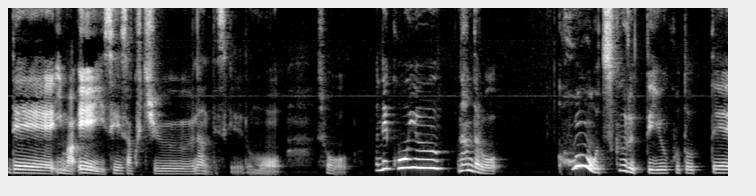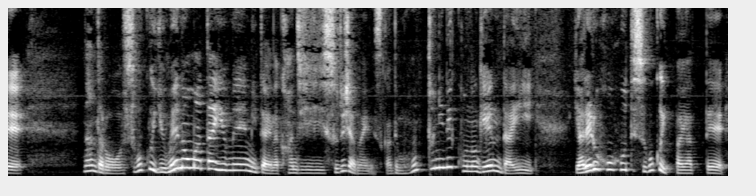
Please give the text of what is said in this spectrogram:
で今鋭意制作中なんですけれどもそう。でこういうなんだろう本を作るっていうことってなんだろうすごく夢のまた夢みたいな感じするじゃないですか。でも本当にねこの現代やれる方法ってすごくいっぱいあって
